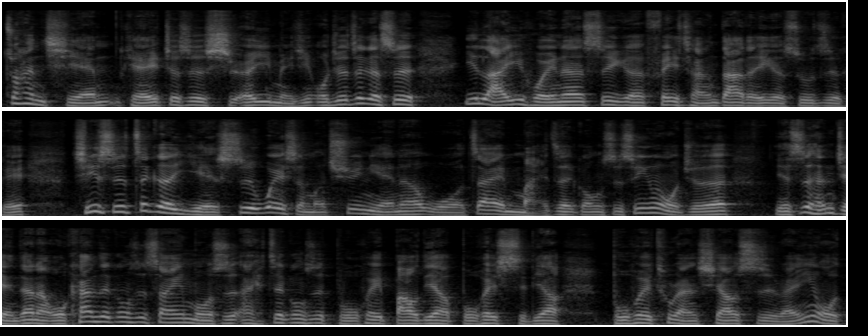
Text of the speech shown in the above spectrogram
赚钱，可以就是十二亿美金。我觉得这个是一来一回呢是一个非常大的一个数字。可以，其实这个也是为什么去年呢我在买这个公司，是因为我觉得也是很简单的，我。看这公司商业模式，哎，这公司不会爆掉，不会死掉，不会突然消失，right？因为我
